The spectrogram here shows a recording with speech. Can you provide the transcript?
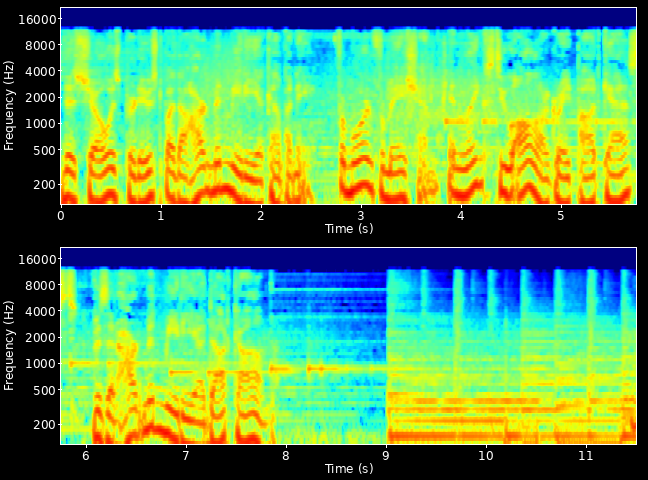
This show is produced by the Hartman Media Company. For more information and links to all our great podcasts, visit hartmanmedia.com.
